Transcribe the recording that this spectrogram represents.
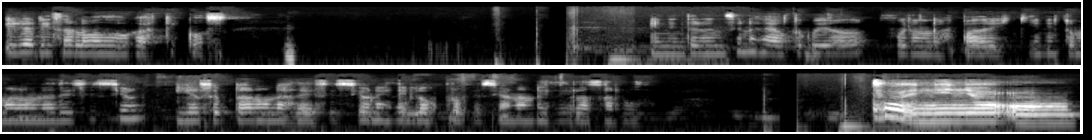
y realizar lavados gástricos. En intervenciones de autocuidado fueron los padres quienes tomaron la decisión y aceptaron las decisiones de los profesionales de la salud. En de niño o,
